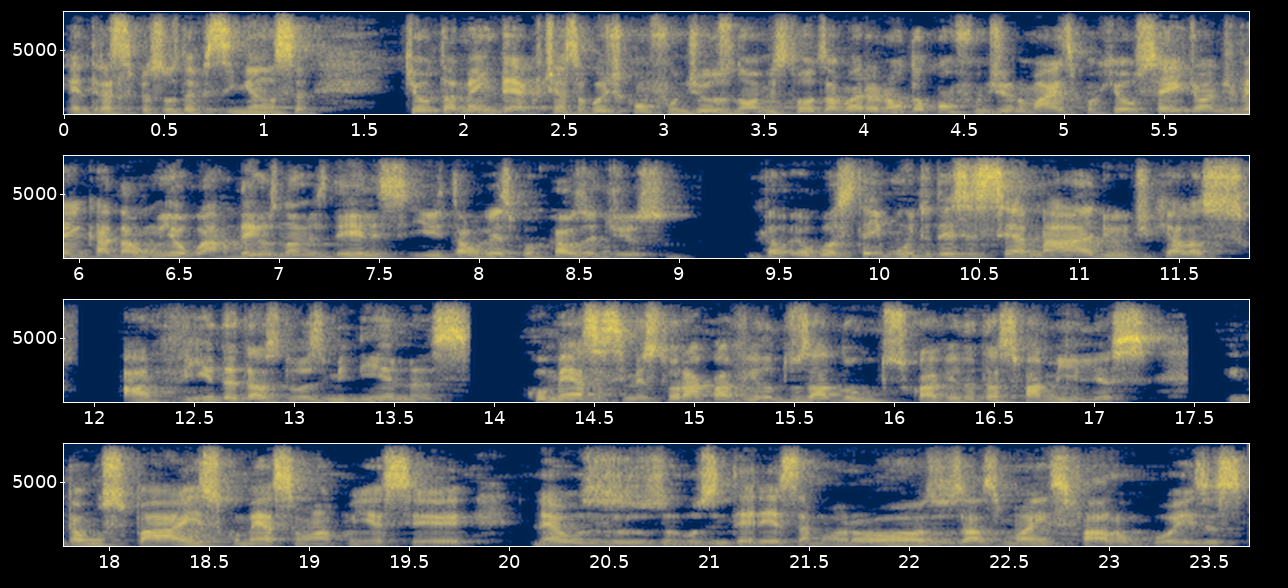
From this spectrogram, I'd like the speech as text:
entre as pessoas da vizinhança, que eu também, Deco, tinha essa coisa de confundir os nomes todos, agora eu não estou confundindo mais, porque eu sei de onde vem cada um e eu guardei os nomes deles, e talvez por causa disso. Então eu gostei muito desse cenário de que elas, a vida das duas meninas começa a se misturar com a vida dos adultos, com a vida das famílias. Então os pais começam a conhecer né, os, os, os, interesses amorosos, as mães falam coisas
